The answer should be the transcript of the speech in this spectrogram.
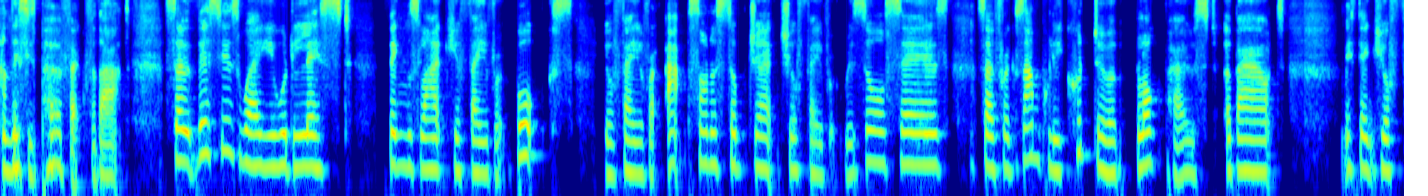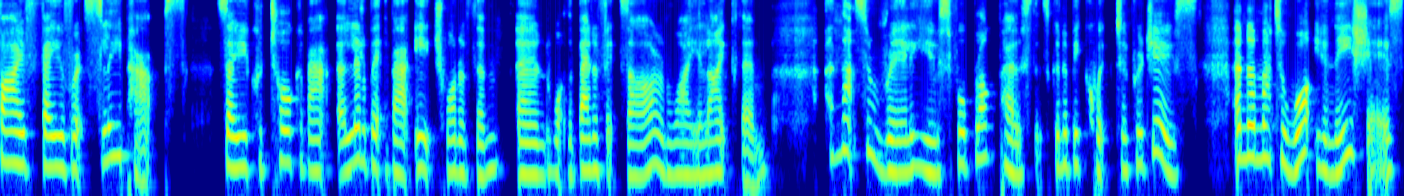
And this is perfect for that. So, this is where you would list things like your favorite books, your favorite apps on a subject, your favorite resources. So, for example, you could do a blog post about, I think, your five favorite sleep apps. So, you could talk about a little bit about each one of them and what the benefits are and why you like them. And that's a really useful blog post that's going to be quick to produce. And no matter what your niche is,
